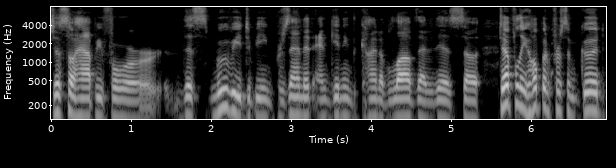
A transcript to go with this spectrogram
just so happy for this movie to being presented and getting the kind of love that it is. So definitely hoping for some good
